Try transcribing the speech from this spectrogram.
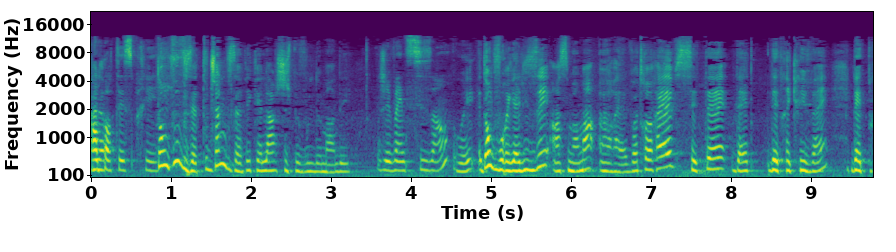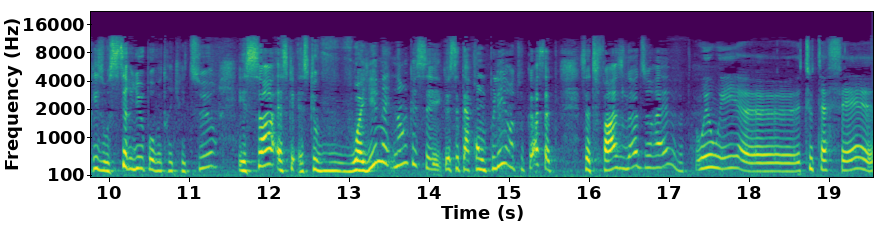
remporter ce prix. Donc, vous, vous êtes toute jeune, vous avez quel âge, si je peux vous le demander? J'ai 26 ans. Oui. Et donc, vous réalisez en ce moment un rêve. Votre rêve, c'était d'être écrivain, d'être prise au sérieux pour votre écriture. Et ça, est-ce que, est que vous voyez maintenant que c'est accompli, en tout cas, cette, cette phase-là du rêve? Oui, oui, euh, tout à fait.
